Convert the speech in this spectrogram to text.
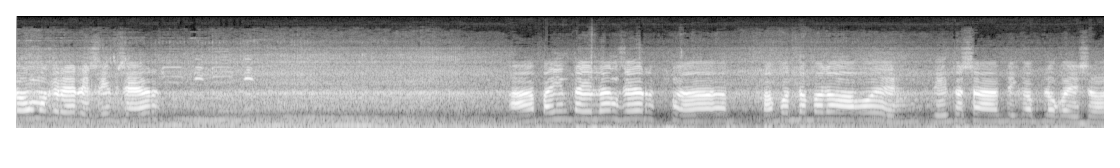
Ang magre-receive sir? Ah, pahintay lang sir. Ah, papunta pa lang ako eh. Dito sa pick up location.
